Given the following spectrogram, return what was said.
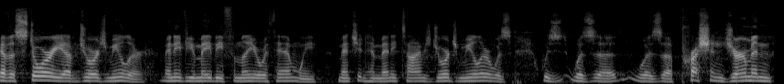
We have a story of George Mueller. Many of you may be familiar with him. We mentioned him many times. George Mueller was, was, was, a, was a Prussian German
